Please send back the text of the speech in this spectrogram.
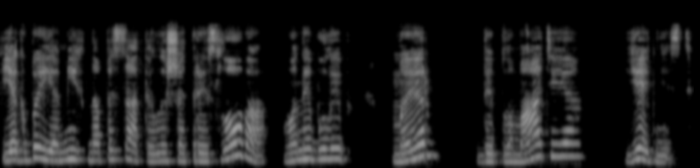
Якби я міг написати лише три слова, вони були б мир, дипломатія, єдність.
